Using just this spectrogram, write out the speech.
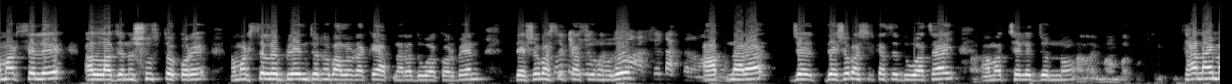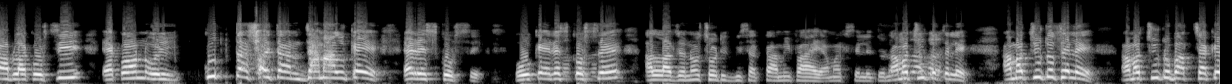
আমার ছেলে আল্লাহ যেন সুস্থ করে আমার ছেলের ব্রেন যেন ভালো রাখে আপনারা দোয়া করবেন। দেশবাসীর কাছে অনুরোধ আপনারা যে দেশবাসীর কাছে দোয়া চাই আমার ছেলের জন্য থানায় মামলা থানায় মামলা করছি। এখন ওই কুত্তা শয়তান জামালকে অ্যারেস্ট করছে। ওকে অ্যারেস্ট করছে আল্লাহ যেন সঠিক বিচারটা আমি পাই আমার ছেলের জন্য। আমার ছোট ছেলে আমার ছোট ছেলে আমার ছোট বাচ্চাকে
